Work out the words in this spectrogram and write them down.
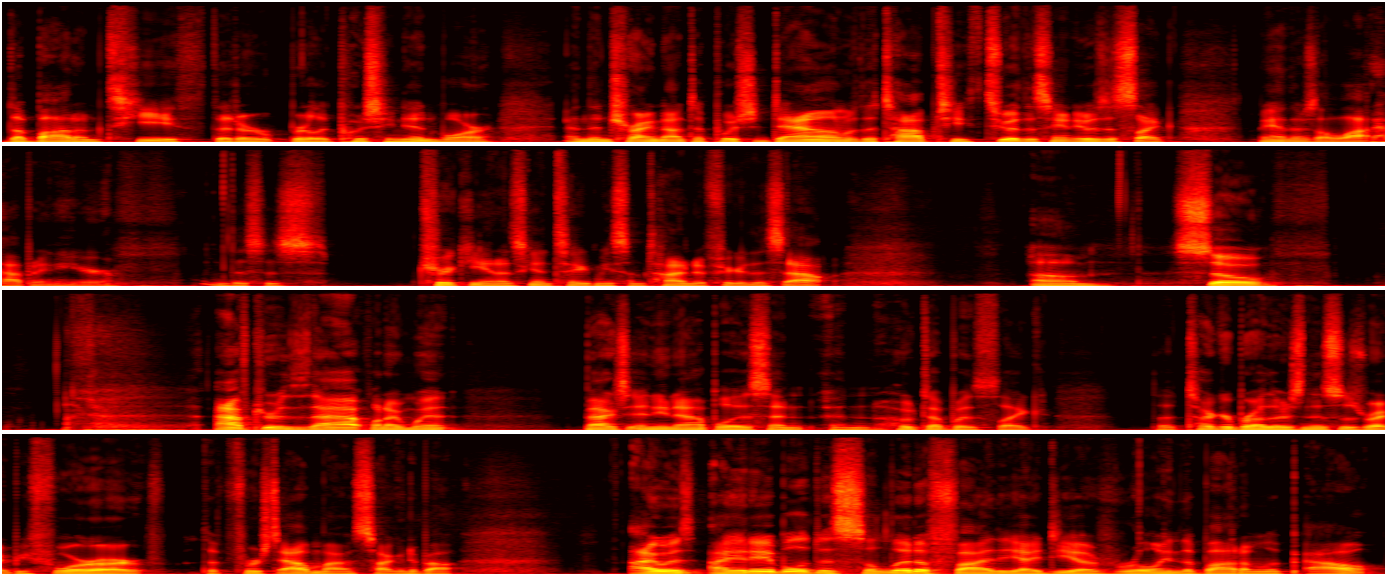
the bottom teeth that are really pushing in more and then trying not to push down with the top teeth too at the same it was just like man there's a lot happening here. This is tricky and it's going to take me some time to figure this out. Um, so after that when i went back to indianapolis and, and hooked up with like the tucker brothers and this was right before our the first album i was talking about i was i had able to solidify the idea of rolling the bottom lip out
